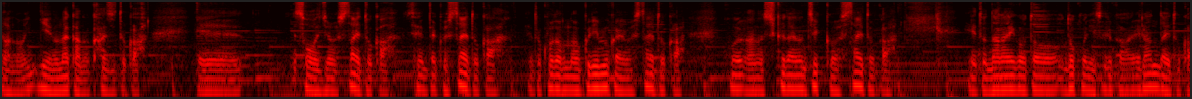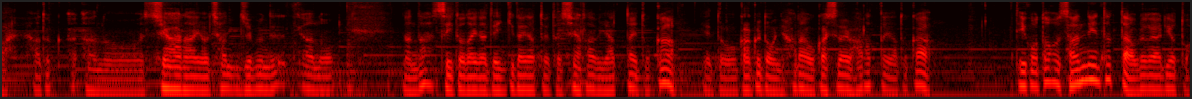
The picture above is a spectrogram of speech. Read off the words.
あの家の中の家事とか、えー、掃除をしたいとか洗濯したいとか、えー、と子供の送り迎えをしたいとかあの宿題のチェックをしたいとか、えー、と習い事をどこにするかを選んだりとかあとあの支払いをちゃんと自分であのなんだ水道代だ電気代だといった支払いをやったりとか、えっと、学童に払うお貸し代を払ったりだとかっていうことを3年経ったら俺がやるよと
